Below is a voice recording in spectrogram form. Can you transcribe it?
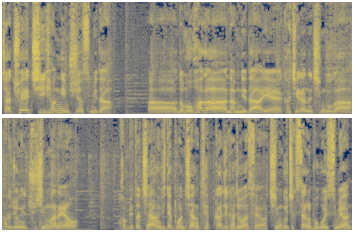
자, 최지현님 주셨습니다. 아, 너무 화가 납니다. 예, 같이 일하는 친구가 하루 종일 주식만 해요. 컴퓨터 창, 휴대폰 창, 탭까지 가져왔어요. 친구 책상을 보고 있으면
